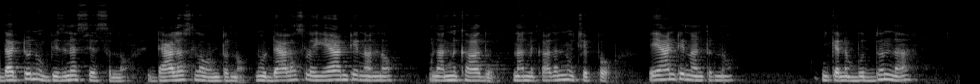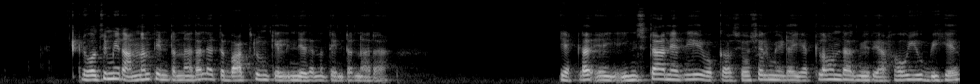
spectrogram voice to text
దట్టు నువ్వు బిజినెస్ చేస్తున్నావు. డాలస్లో ఉంటున్నావు. నువ్వు డాలస్లో ఏ ఆంటీ నన్ను? నన్ను కాదు. నన్ను కాదని నువ్వు చెప్పావు. ఏ ఆంటీని అంటున్నావు? నీకన్నా బుద్ధి ఉందా రోజు మీరు అన్నం తింటున్నారా? లేకపోతే బాత్రూమ్కి వెళ్ళింది ఏదైనా తింటున్నారా? ఎట్లా ఇన్స్టా అనేది ఒక సోషల్ మీడియా ఎట్లా ఉండాలి మీరు? How you behave?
